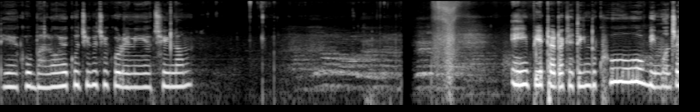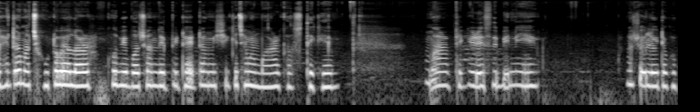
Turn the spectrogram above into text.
দিয়ে খুব ভালোভাবে কুচি কুচি করে নিয়েছিলাম। এই পিঠাটা খেতে কিন্তু খুবই মজা। এটা আমার ছোটোবেলার খুবই পছন্দের পিঠা। এটা আমি শিখেছি আমার মার কাছ থেকে। মার থেকে রেসিপি নিয়ে। আসলে এটা খুব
